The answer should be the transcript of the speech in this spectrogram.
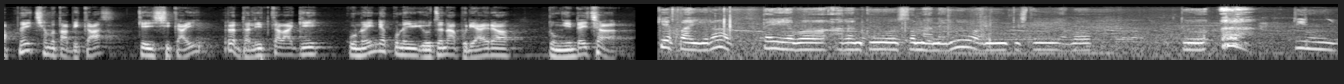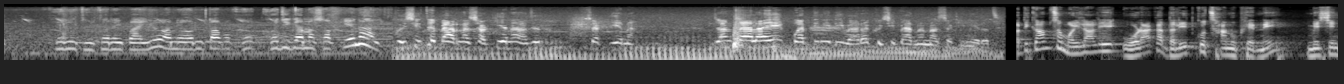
आफ्नै क्षमता विकास केही सिकाइ र दलितका लागि कुनै न कुनै योजना पुर्याएर टुङ्गिँदैछ। के पाइयो र? त्यही अब आरनको सामानहरू अनि त्यस्तै अब त्यो टिनहरू थुर्थरै पाइयो अनि अरू त अब खोजी गर्न सकिएन। खुसी चाहिँ पार्न सकिएन हजुर सकिएन। जनतालाई प्रतिनिधि भएर खुसी पार्न नसकिने रहेछ अधिकांश महिलाले वडाका दलितको छानो फेर्ने मेसिन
